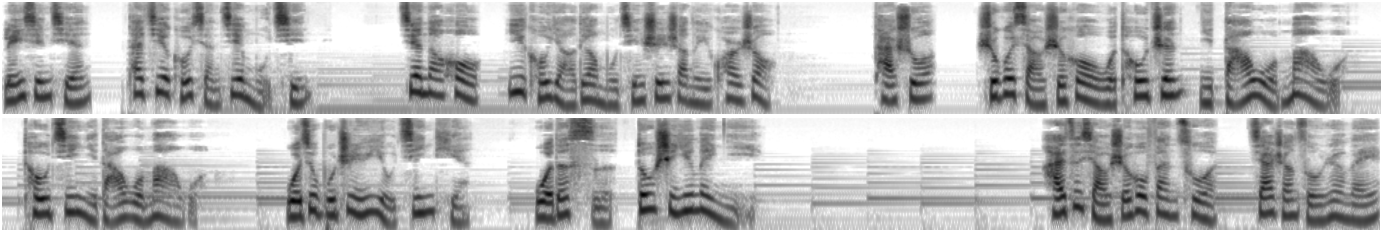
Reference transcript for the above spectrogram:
临行前，他借口想见母亲。见到后，一口咬掉母亲身上的一块肉。他说：“如果小时候我偷针，你打我骂我；偷鸡，你打我骂我，我就不至于有今天。我的死都是因为你。”孩子小时候犯错，家长总认为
